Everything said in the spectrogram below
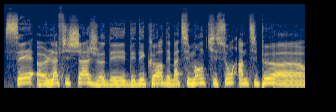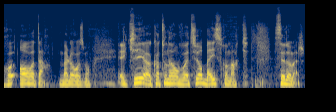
c'est euh, l'affichage des, décors, des bâtiments qui sont un petit peu euh, en retard, malheureusement, et qui, euh, quand on est en voiture, bah, ils se remarquent. C'est dommage.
